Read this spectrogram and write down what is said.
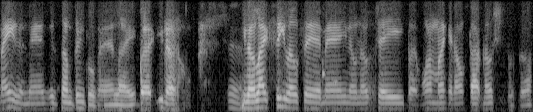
amazing, man. Just some people, man. Like, but you know, you know, like CeeLo said, man. You know, no shade, but one monkey don't stop no show. So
